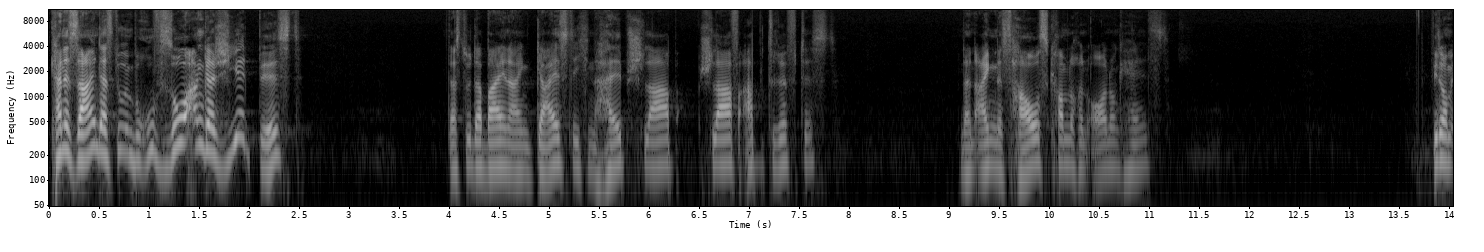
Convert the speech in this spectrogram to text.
Kann es sein, dass du im Beruf so engagiert bist, dass du dabei in einen geistlichen Halbschlaf Schlaf abdriftest und dein eigenes Haus kaum noch in Ordnung hältst? Wiederum,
